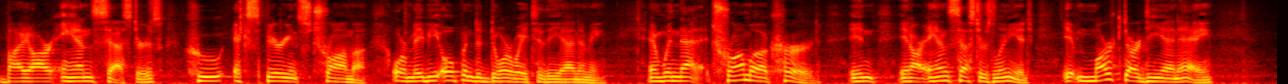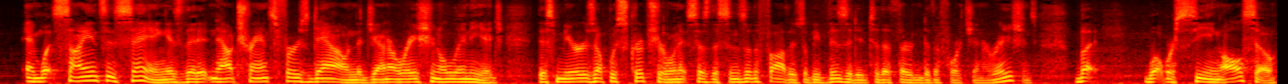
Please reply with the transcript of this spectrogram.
by our ancestors who experienced trauma or maybe opened a doorway to the enemy. And when that trauma occurred in, in our ancestors' lineage, it marked our DNA. And what science is saying is that it now transfers down the generational lineage. This mirrors up with Scripture when it says the sins of the fathers will be visited to the third and to the fourth generations. But what we're seeing also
